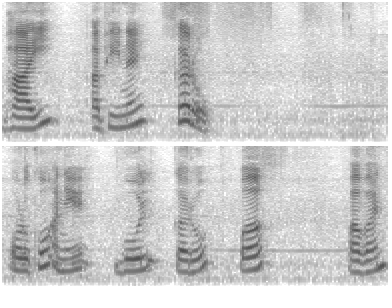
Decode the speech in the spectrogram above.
ભાઈ, અભિનય કરો. ઓળખો અને ગોલ કરો પ, પવન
